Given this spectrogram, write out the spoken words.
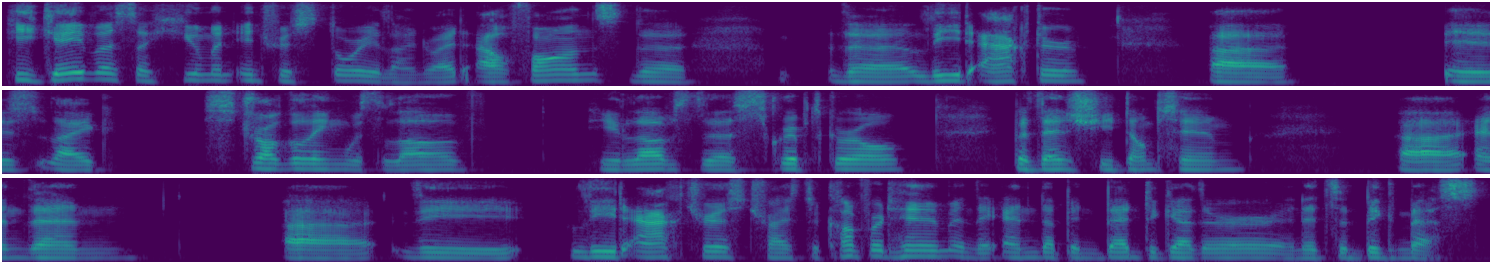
He gave us a human interest storyline, right? Alphonse, the the lead actor, uh, is like struggling with love. He loves the script girl, but then she dumps him. Uh, and then uh, the lead actress tries to comfort him and they end up in bed together and it's a big mess.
